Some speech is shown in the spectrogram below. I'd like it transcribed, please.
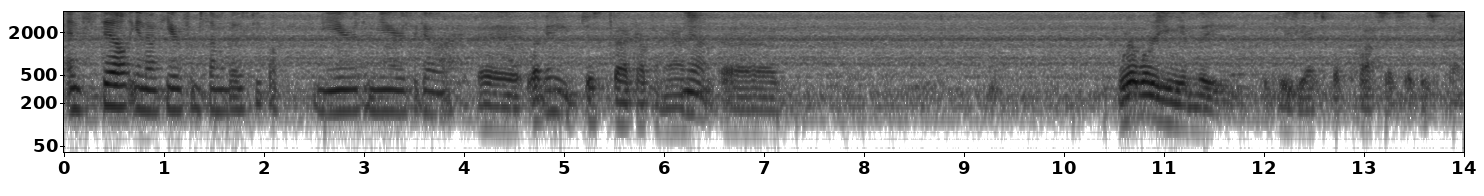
and still, you know, hear from some of those people years and years ago. Uh, let me just back up and ask. Yeah. Uh, where were you in the ecclesiastical process at this point?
